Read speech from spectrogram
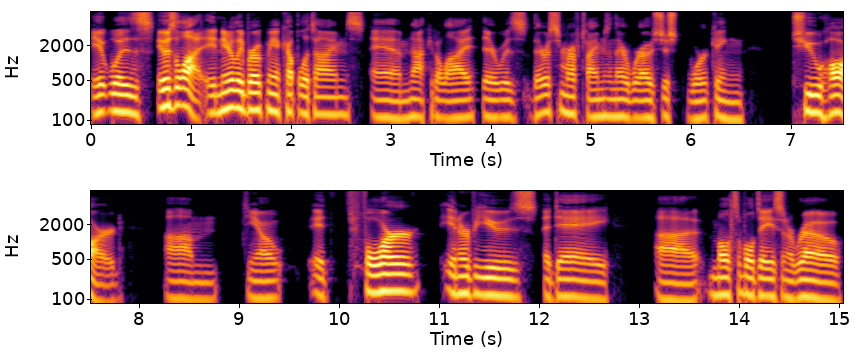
it was it was a lot. It nearly broke me a couple of times. And I'm not gonna lie, there was there was some rough times in there where I was just working too hard. Um, you know, it's four interviews a day, uh, multiple days in a row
